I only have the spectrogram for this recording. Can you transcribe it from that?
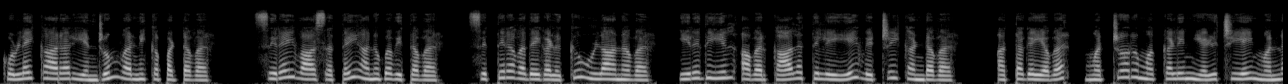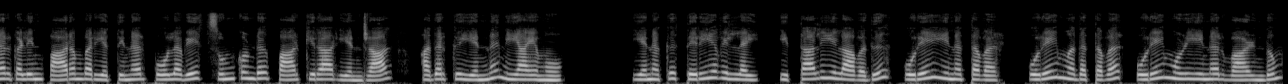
கொள்ளைக்காரர் என்றும் வர்ணிக்கப்பட்டவர். சிறைவாசத்தை அனுபவித்தவர். சித்திரவதைகளுக்கு உள்ளானவர். இறுதியில் அவர் காலத்திலேயே வெற்றி கண்டவர். அத்தகையவர் மற்றொரு மக்களின் எழுச்சியை மன்னர்களின் பாரம்பரியத்தினர் போலவே சுண்கொண்டு பார்க்கிறார் என்றால் அதற்கு என்ன நியாயமோ? எனக்கு தெரியவில்லை. இத்தாலியிலாவது ஒரே இனத்தவர் ஒரே மதத்தவர் ஒரே மொழியினர் வாழ்ந்தும்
